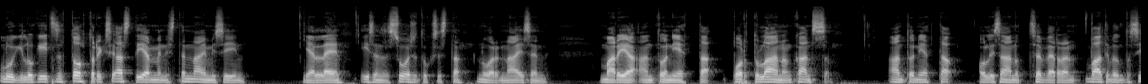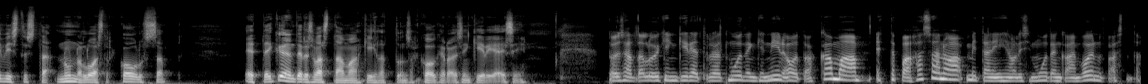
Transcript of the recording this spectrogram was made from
Luigi luki itsensä tohtoriksi asti ja meni sitten naimisiin, jälleen isänsä suosituksesta nuoren naisen, Maria Antonietta Portulanon kanssa. Antonietta oli saanut sen verran vaatimatonta sivistystä Nunna koulussa, ettei kyennyt edes vastaamaan kihlattuunsa koukeroisiin kirjeisiin. Toisaalta Luikin kirjat olivat muutenkin niin outoa kamaa, että paha sanoa, mitä niihin olisi muutenkaan voinut vastata.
